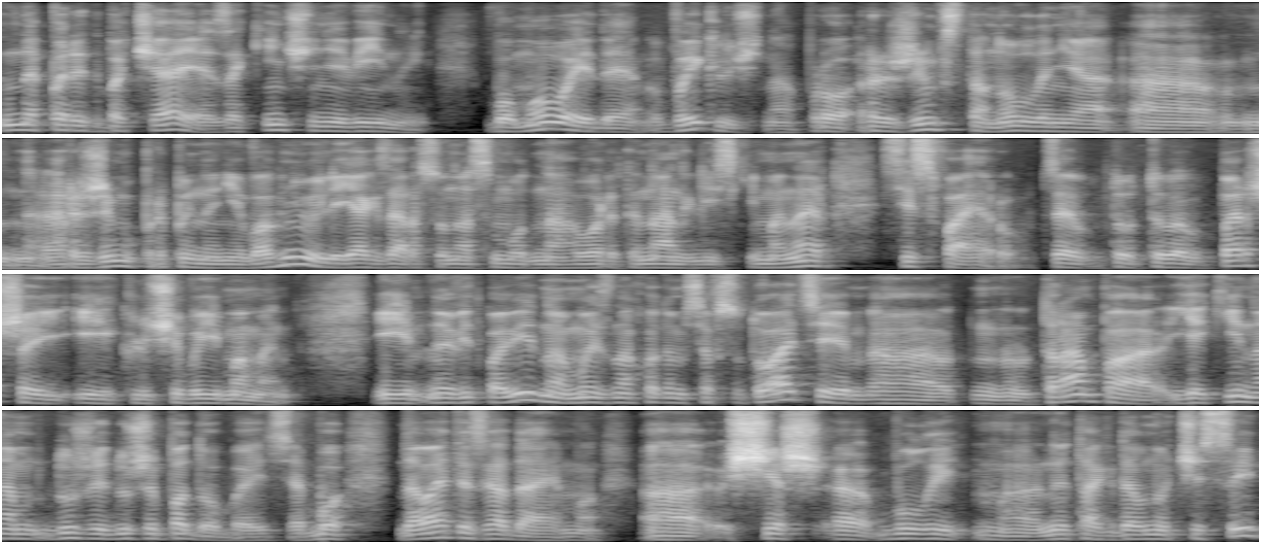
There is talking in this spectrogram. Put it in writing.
не передбачає закінчення війни, бо мова йде виключно про режим встановлення е, режиму припинення вогню, і як зараз у нас модно говорити на англійський манер сісфаєру. Це тут е, перший і ключовий момент. І відповідно ми знаходимося в ситуації е, Трампа, які нам дуже дуже подобаються. Бо давайте згадаємо, ще ж були не так давно часи.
